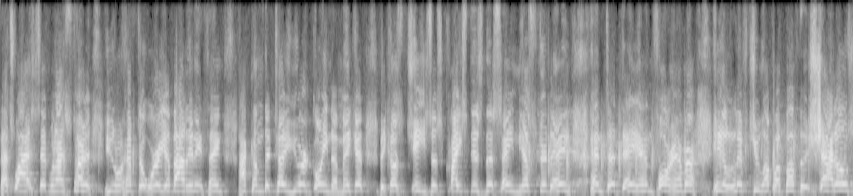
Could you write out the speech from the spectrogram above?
That's why I said when I started, you don't have to worry about anything. I come to tell you, you are going to make it because Jesus Christ is the same yesterday and today and forever. He'll lift you up above the shadows,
